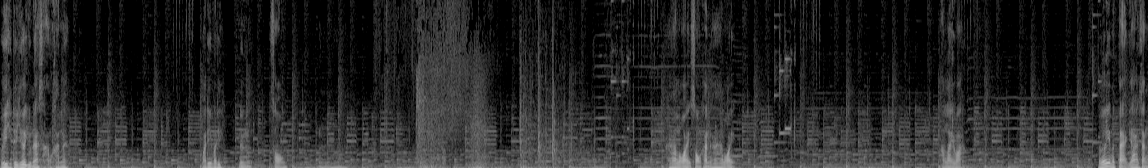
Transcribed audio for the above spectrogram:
เฮ้ย ได้เยอะอยู่นะสามคันนะมาดิ มาดิหนึ่งสอง ห้าร้อยสองคันห้าร้อยอะไรวะ เฮ้ย มันแตกยากจัง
